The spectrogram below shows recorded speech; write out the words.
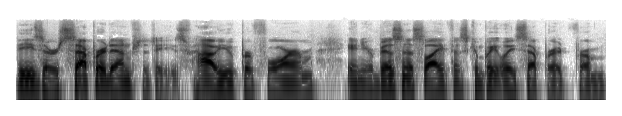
these are separate entities. How you perform in your business life is completely separate from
